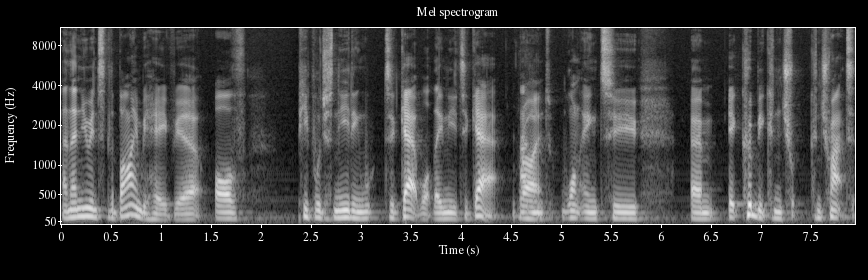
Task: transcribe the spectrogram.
And then you're into the buying behavior of people just needing to get what they need to get right. and wanting to, um, it could be contr- contract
